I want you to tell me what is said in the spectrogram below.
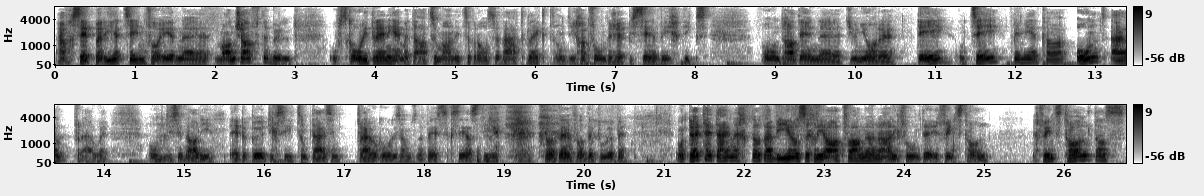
einfach separiert sind von ihren Mannschaften, weil aufs Goalie-Training hat man dazu mal nicht so grossen Wert gelegt und ich habe gefunden, das ist etwas sehr Wichtiges und habe dann äh, die Junioren D und C bei mir gehabt und auch die Frauen. Und die sind alle ebenbürtig gewesen. Zum Teil sind die Frauengoalies haben sie noch besser gesehen als die von den, von den Buben. Und dort hat eigentlich da der Virus ein bisschen angefangen und dann habe ich gefunden, ich finde es toll. Ich finde es toll, dass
